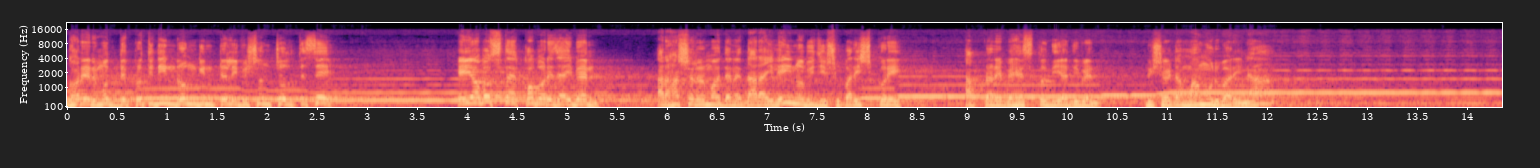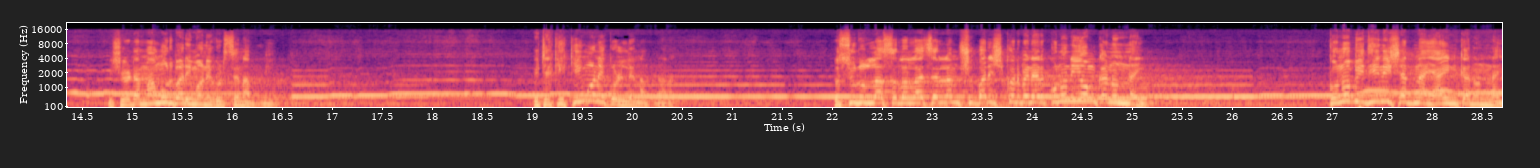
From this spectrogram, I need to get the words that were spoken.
ঘরের মধ্যে প্রতিদিন রঙিন টেলিভিশন চলতেছে। এই অবস্থায় কবরে যাইবেন আর হাসরের ময়দানে দাঁড়াইলেই নবীজি সুপারিশ করে আপনারে বেহেস্ত দিয়া দিবেন। বিষয়টা মামুর বাড়ি না? বিষয়টা মামুর বাড়ি মনে করছেন আপনি? এটাকে কি মনে করলেন আপনারা? রসুল্লাহ সাল্লাহ সাল্লাম সুপারিশ করবেন, এর কোনো নিয়ম কানুন নাই। কোনো বিধি নিষেধ নাই, আইন কানুন নাই।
